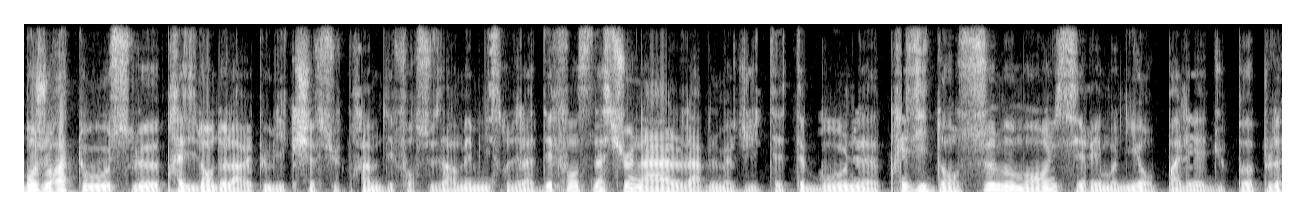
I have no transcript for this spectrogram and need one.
Bonjour à tous. Le président de la République, chef suprême des forces armées, ministre de la Défense nationale, Abdelmajid Tebboune, préside en ce moment une cérémonie au Palais du Peuple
